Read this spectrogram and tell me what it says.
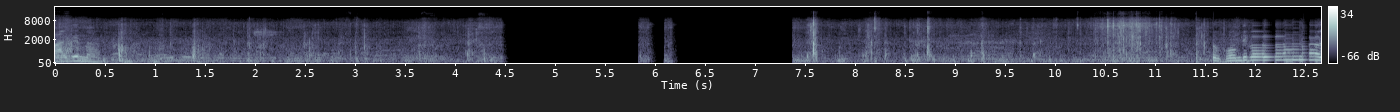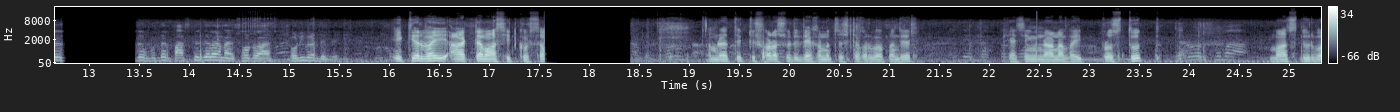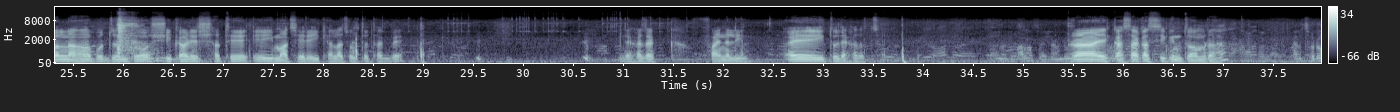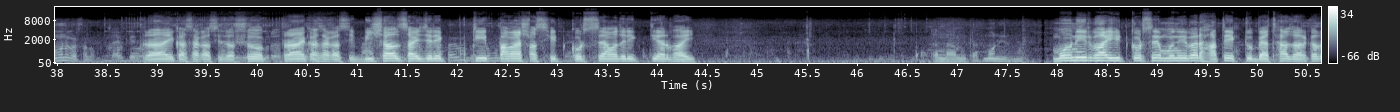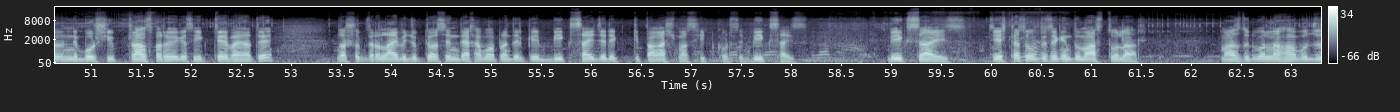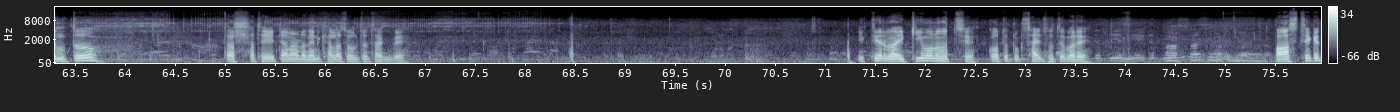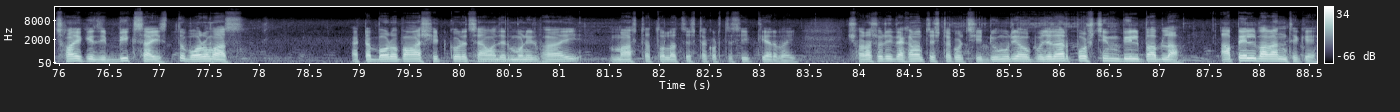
লাগে না ফোন করলাম না ওদের পাঁচ কেজি না ছোট আজ শনিবার দেবে ইখতিয়ার ভাই আর মাছ হিট করছে। আমরা একটু সরাসরি দেখানোর চেষ্টা করব আপনাদের। ক্যাচিং রানা ভাই প্রস্তুত। মাছ দুর্বল না হওয়া পর্যন্ত শিকারের সাথে এই মাছের এই খেলা চলতে থাকবে। দেখা যাক ফাইনালি এই তো দেখা যাচ্ছে। প্রায় কাছাকাছি কিন্তু আমরা। প্রায় কাছাকাছি দর্শক প্রায় কাছাকাছি। বিশাল সাইজের একটি পাঙাশ মাছ হিট করছে আমাদের ইখতিয়ার ভাই। তার নামটা? মনির ভাই হিট করছে। মনির ভাইয়ের হাতে একটু ব্যথা যার কারণে বর্ষি ট্রান্সফার হয়ে গেছে ইকতিয়ার ভাই হাতে। দর্শক যারা লাইভে যুক্ত আছেন, দেখাবো আপনাদেরকে বিগ সাইজের একটি পাঙাশ মাছ হিট করছে। বিগ সাইজ বিগ সাইজ চেষ্টা চলতেছে কিন্তু মাছ তোলার। মাছ দুর্বল না হওয়া পর্যন্ত তার সাথে এই টানাটানের খেলা চলতে থাকবে। ইখতিয়ার ভাই, কি মনে হচ্ছে? কতটুক সাইজ হতে পারে? পাঁচ থেকে ছয় কেজি। বিগ সাইজ তো বড় মাছ। একটা বড় পাঙা শিট করেছে আমাদের মনির ভাই। মাছটা তোলার চেষ্টা করতেছি ইখতিয়ার ভাই? সরাসরি দেখানোর চেষ্টা করছি। ডুমুরিয়া উপজেলার পশ্চিম বিল পাবলা আপেল বাগান থেকে।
